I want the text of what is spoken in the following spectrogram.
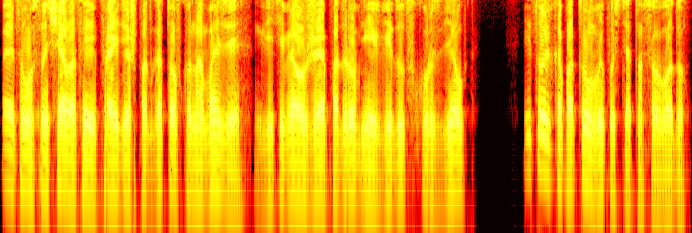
Поэтому сначала ты пройдешь подготовку на базе, где тебя уже подробнее введут в курс дел, и только потом выпустят на свободу.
